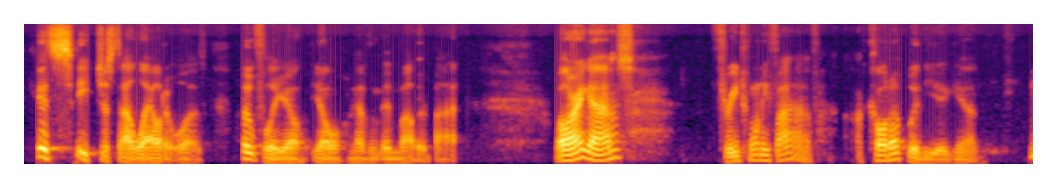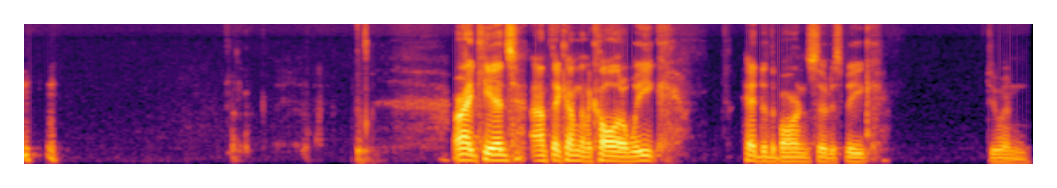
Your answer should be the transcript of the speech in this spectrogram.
it's just how loud it was. Hopefully, y'all y'all haven't been bothered by it. Well, all right, guys. 325. I caught up with you again. All right, kids. I think I'm going to call it a week. Head to the barn, so to speak. Doing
